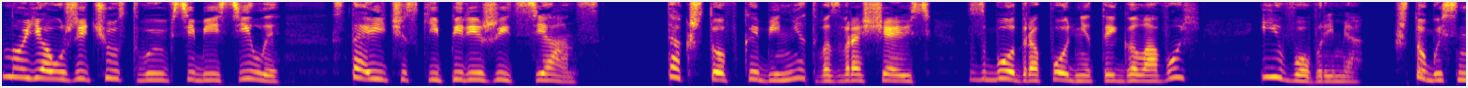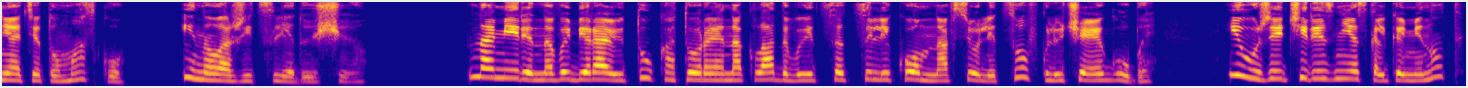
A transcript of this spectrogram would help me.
Но я уже чувствую в себе силы стоически пережить сеанс. Так что в кабинет возвращаюсь с бодро поднятой головой и вовремя, чтобы снять эту маску и наложить следующую. Намеренно выбираю ту, которая накладывается целиком на все лицо, включая губы. И уже через несколько минут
